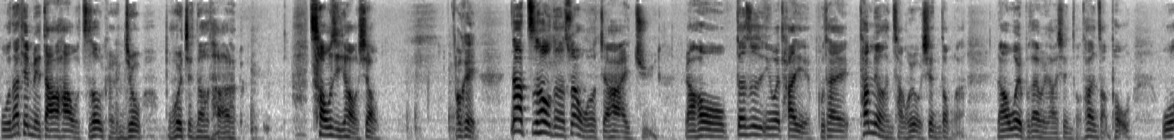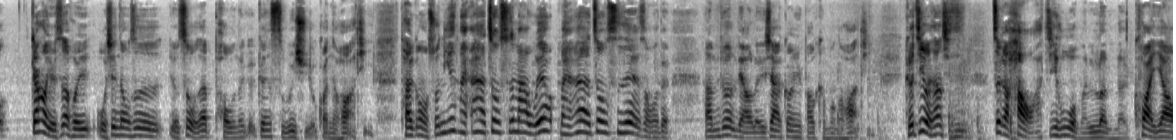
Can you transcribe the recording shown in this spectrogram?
我那天没搭到他，我之后可能就不会见到他了。超级好笑。OK，那之后呢？虽然我有加他 IG，然后但是因为他也不太，他没有很常回我线动啊，然后我也不太回他线动，他很少 po 我。刚好有次回我限动是有次我在 po 那个跟 Switch 有关的话题，他跟我说，你要买阿尔宙斯吗？我要买阿尔宙斯诶什么的，然后我们就聊了一下关于宝可梦的话题。可基本上其实这个号啊，几乎我们冷了快要，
